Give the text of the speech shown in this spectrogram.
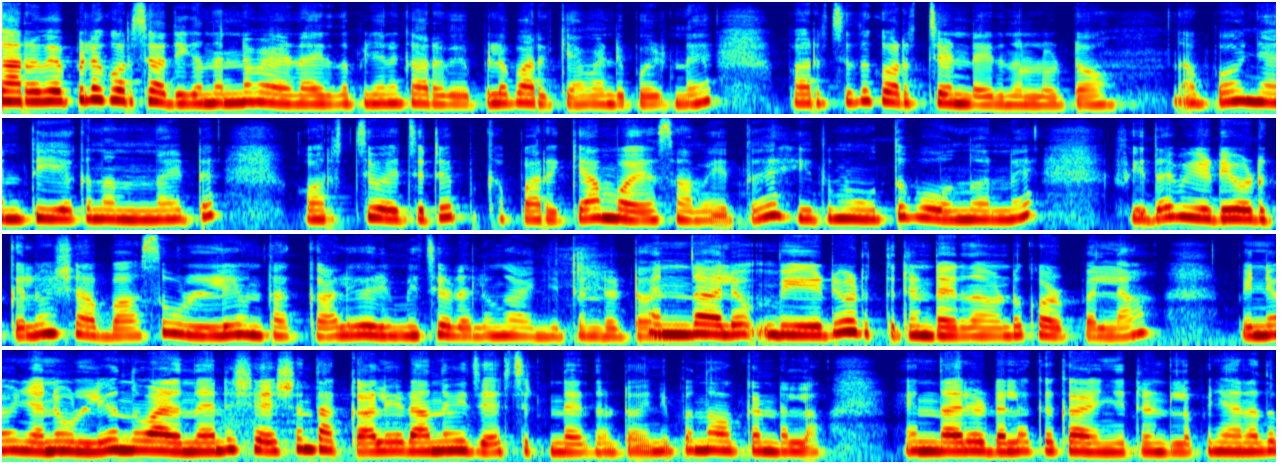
കറിവേപ്പില കുറച്ച് അധികം തന്നെ വേണമായിരുന്നു അപ്പോൾ ഞാൻ കറിവേപ്പില പറിക്കാൻ വേണ്ടി പോയിട്ടുണ്ട്. പറിച്ചത് കുറച്ചേ ഉണ്ടായിരുന്നുള്ളൂ കേട്ടോ അപ്പോൾ ഞാൻ തീയൊക്കെ നന്നായിട്ട് കുറച്ച് വെച്ചിട്ട് പറിക്കാൻ പോയ സമയത്ത് ഇത് മൂത്ത് പോകുമെന്ന് പറഞ്ഞ് ഫിത വീഡിയോ എടുക്കലും ഷബാസ് ഉള്ളിയും തക്കാളിയും ഒരുമിച്ച് ഇടലും കഴിഞ്ഞിട്ടുണ്ട് കേട്ടോ. എന്തായാലും വീഡിയോ എടുത്തിട്ടുണ്ടായിരുന്നു അതുകൊണ്ട് കുഴപ്പമില്ല. പിന്നെ ഞാൻ ഉള്ളി ഒന്ന് വഴന്നതിന് ശേഷം തക്കാളി ഇടാമെന്ന് വിചാരിച്ചിട്ടുണ്ടായിരുന്നു കേട്ടോ. ഇനിയിപ്പോൾ നോക്കണ്ടല്ലോ. എന്തായാലും ഇടലൊക്കെ കഴിഞ്ഞിട്ടുണ്ടല്ലോ. അപ്പോൾ ഞാനത്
